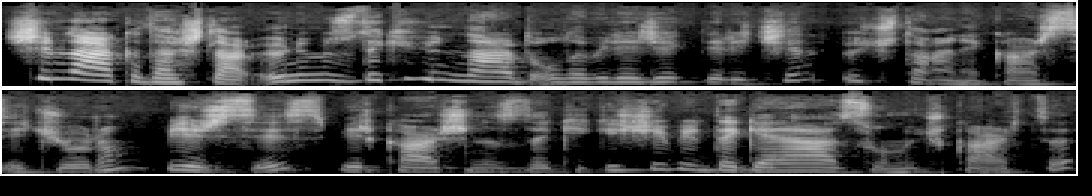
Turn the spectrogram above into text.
Şimdi arkadaşlar önümüzdeki günlerde olabilecekler için 3 tane kart seçiyorum. Bir siz, bir karşınızdaki kişi, bir de genel sonuç kartı.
